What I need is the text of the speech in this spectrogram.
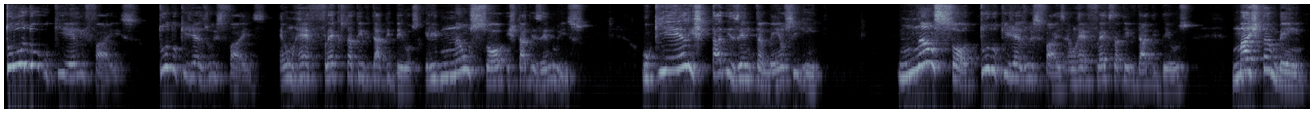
tudo o que ele faz, tudo o que Jesus faz, é um reflexo da atividade de Deus. Ele não só está dizendo isso. O que ele está dizendo também é o seguinte: não só tudo que Jesus faz é um reflexo da atividade de Deus, mas também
